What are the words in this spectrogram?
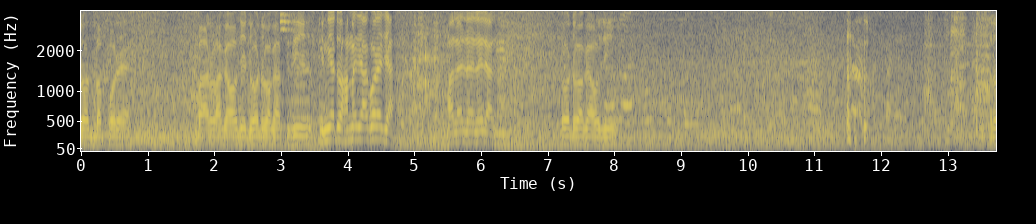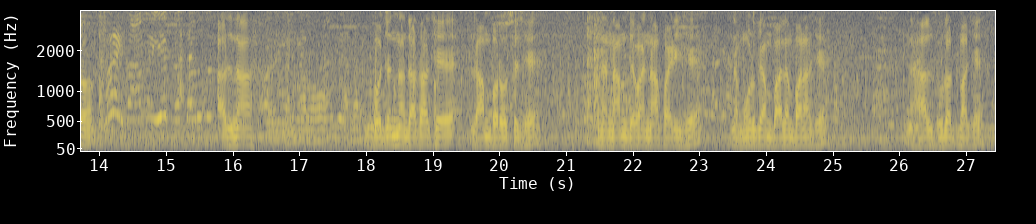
રોજ બપોરે બાર વાગ્યાઓથી દોઢ વાગ્યા સુધી. ઇન્ડિયા તો સામેથી આગો જા. હા, લઈ લે દોઢ વાગ્યા સુધી મિત્રો, આજના ભોજનના દાતા છે, રામ ભરોસે છે. એના નામ દેવાની ના પાડી છે. અને મૂળ ગામ બાલંપાના છે. હાલ સુરતમાં છે.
